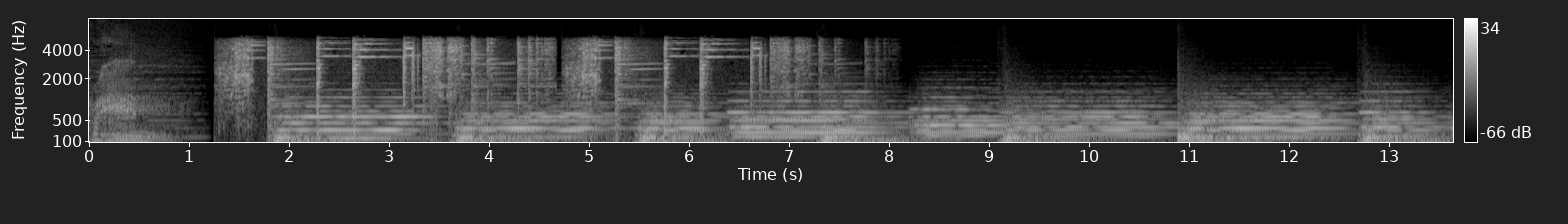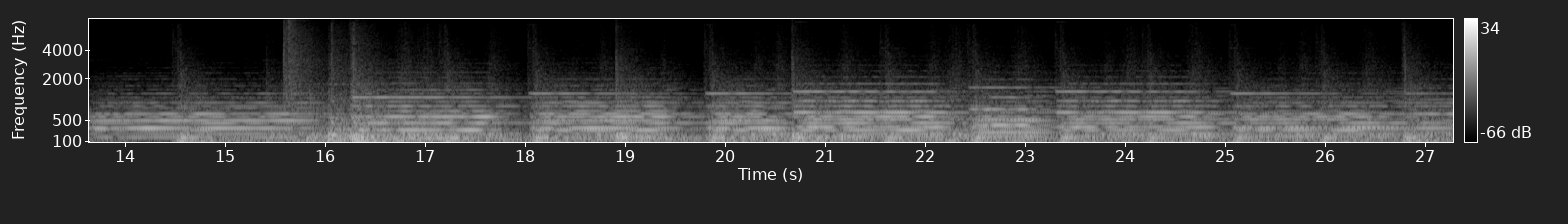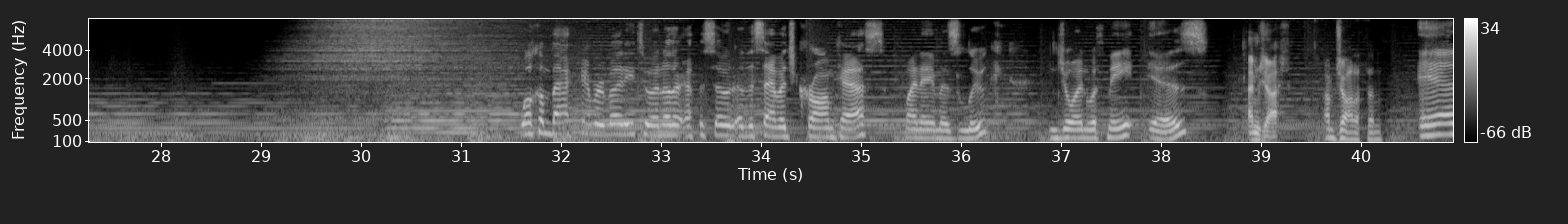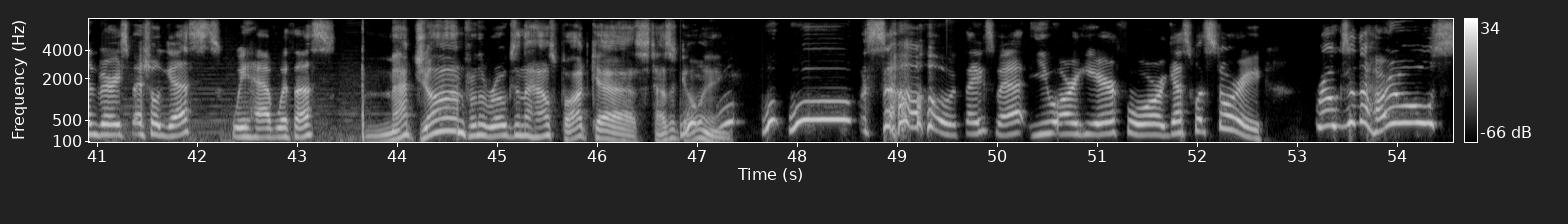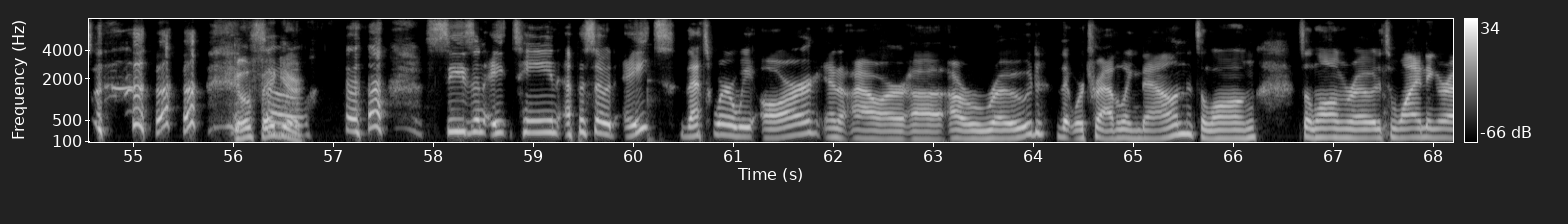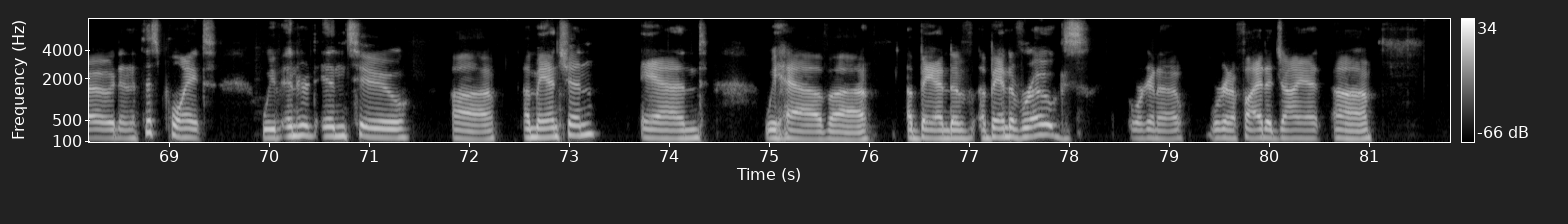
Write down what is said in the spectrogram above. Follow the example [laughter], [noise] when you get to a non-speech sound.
Crom. Welcome back, everybody, to another episode of the Savage Cromcast. My name is Luke, and joined with me is, I'm Josh. I'm Jonathan. and very special guests we have with us. Matt John from the Rogues in the House podcast. How's it going? Whoop, whoop, whoop. [laughs] So, thanks, Matt. You are here for guess what story? Rogues in the House. [laughs] Go figure. So, [laughs] season 18 episode 8 that's where we are in our uh, our road that we're traveling down. It's a long it's a long road. It's a winding road. And at this point we've entered into uh, a mansion and we have uh, a band of a band of rogues. We're gonna we're gonna fight a giant uh,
